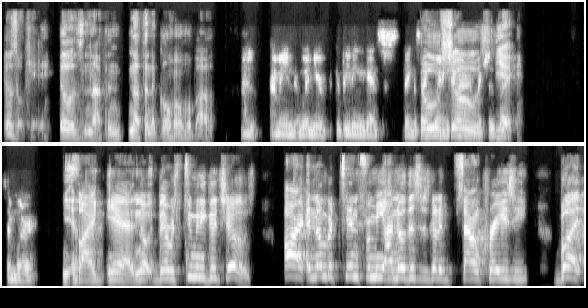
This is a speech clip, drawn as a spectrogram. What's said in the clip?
it was okay. It was nothing, nothing to go home about. I, mean, when you're competing against things like Those Winning Time, shows, which is yeah. like similar. Yeah, like, yeah, no, there was too many good shows. All right, and number 10 for me, I know this is gonna sound crazy, but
